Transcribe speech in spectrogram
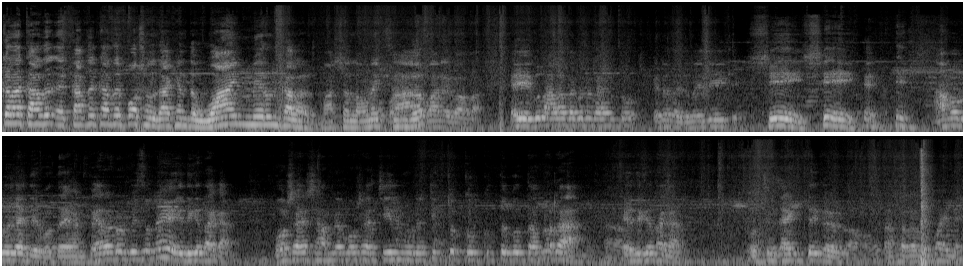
কালার কাদের কাদের পছন্দ? দেখেন তো ওয়াইন মেরুন কালার মাশাআল্লাহ অনেক সুন্দর। বাবা বাবা। এই এগুলো আলাদা করে রাখেন তো এটা তাই দেবো এই যে এই- সেই সেই। আমাকে যাই দেবো দেখেন প্যারাডোর পিছনে এদিকে তাকান। বসায় সামনে বসায় চিল মুড়ে টিকটক কর- করতে করতে আপনারা এদিকে তাকান। হচ্ছে যাইতেই করবে আমাকে তাছাড়া উপায় নাই।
